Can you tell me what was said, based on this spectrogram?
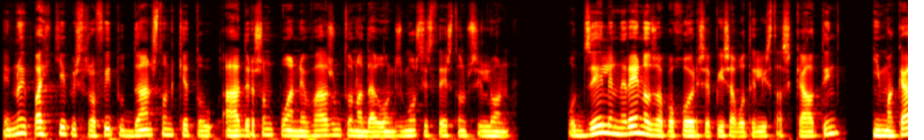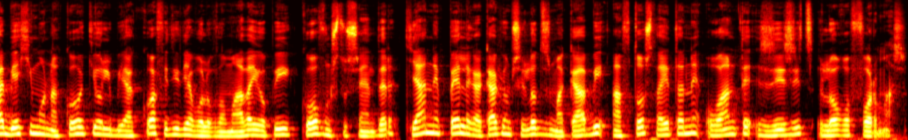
ενώ υπάρχει και επιστροφή του Ντάνστον και του Άντερσον που ανεβάζουν τον ανταγωνισμό στις θέσεις των ψηλών. Ο Τζέιλεν Ρέινοτ αποχώρησε πίσω από τη λίστα scouting. Η Μακάμπη έχει Μονακό και Ολυμπιακό αυτή τη διαβολοβδομάδα, οι οποίοι κόβουν στου σέντερ και αν επέλεγα κάποιον ψηλό της Μακάμπη, αυτός θα ήταν ο Άντε Ζίζιτ λόγω φόρμας.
